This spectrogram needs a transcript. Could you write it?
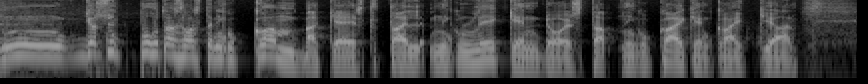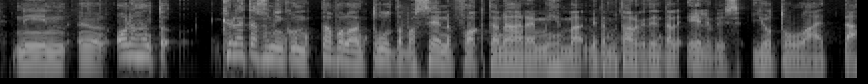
Mm, jos nyt puhutaan sellaista niin comebackeista tai niin kuin legendoista niin kuin kaiken kaikkiaan, niin onhan to, kyllä tässä on niin kuin tavallaan tultava sen faktan ääreen, mihin mä, mitä mä tarkoitin tällä Elvis-jutulla, että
